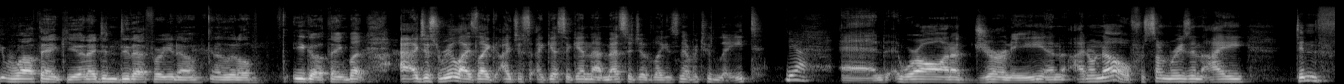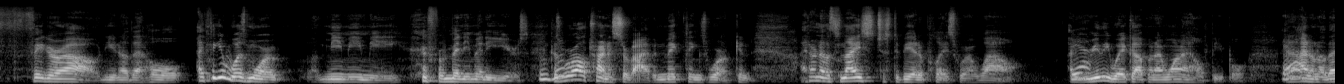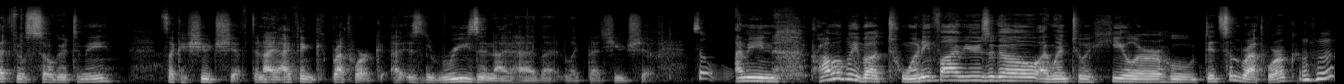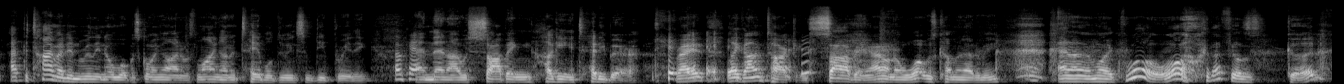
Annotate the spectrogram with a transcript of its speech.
Well, thank you, and I didn't do that for you know a little ego thing, but I just realized, like, I just I guess again that message of like it's never too late yeah. And we're all on a journey, and I don't know, for some reason, I didn't figure out, you know, that whole. I think it was more me, me, me for many, many years because mm-hmm. we're all trying to survive and make things work. And I don't know, it's nice just to be at a place where, wow, I yeah. really wake up and I want to help people. Yeah. And I don't know, that feels so good to me. It's like a huge shift, and I, I think breathwork uh, is the reason I had that like that huge shift. So I mean, probably about 25 years ago, I went to a healer who did some breath work. Mm-hmm. At the time, I didn't really know what was going on. I was lying on a table doing some deep breathing. Okay. And then I was sobbing, hugging a teddy bear, right? like I'm talking, sobbing. I don't know what was coming out of me. And I'm like, whoa, whoa, that feels good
